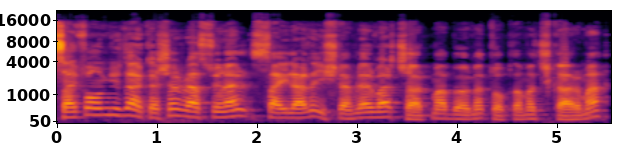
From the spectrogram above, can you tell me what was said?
Sayfa 11'de arkadaşlar rasyonel sayılarda işlemler var. Çarpma, bölme, toplama, çıkarma,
